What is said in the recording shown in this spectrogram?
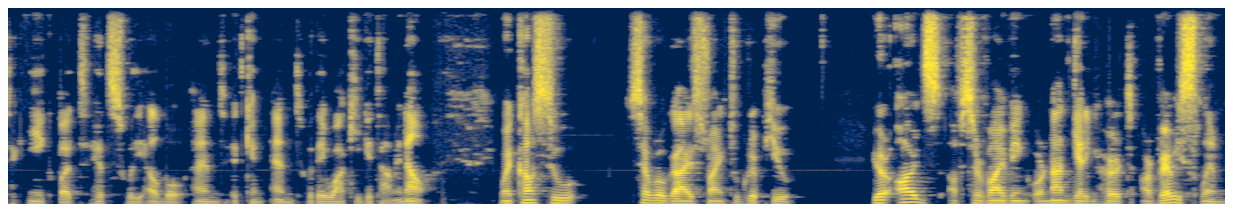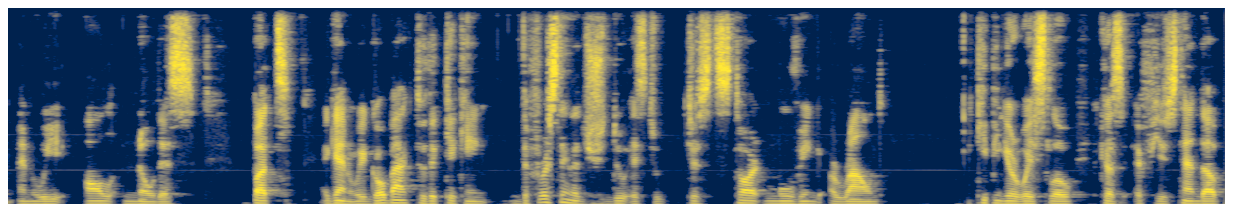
technique but hits with the elbow and it can end with a waki gatame. Now when it comes to several guys trying to grip you your odds of surviving or not getting hurt are very slim, and we all know this. But again, we go back to the kicking. The first thing that you should do is to just start moving around, keeping your waist low, because if you stand up,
